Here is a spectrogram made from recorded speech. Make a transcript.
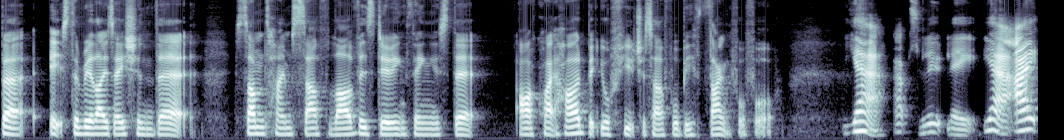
but it's the realization that sometimes self-love is doing things that are quite hard, but your future self will be thankful for. Yeah, absolutely. Yeah, I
